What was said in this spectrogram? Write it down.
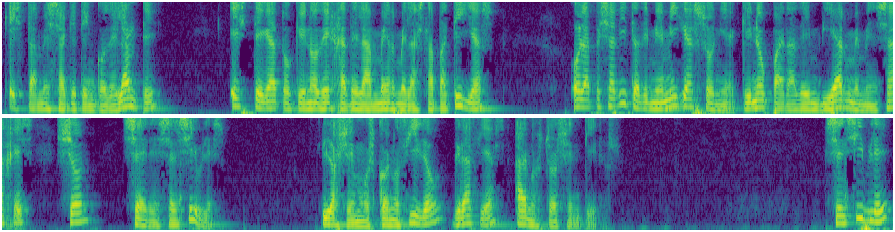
esta mesa que tengo delante, este gato que no deja de lamerme las zapatillas, o la pesadita de mi amiga Sonia, que no para de enviarme mensajes, son seres sensibles. Los hemos conocido gracias a nuestros sentidos. Sensible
